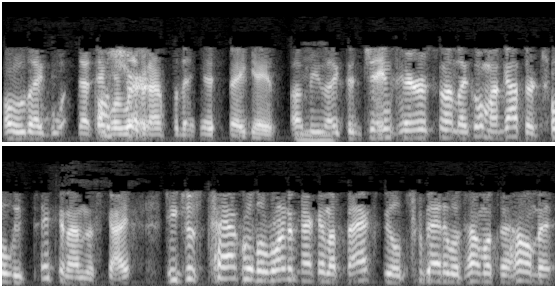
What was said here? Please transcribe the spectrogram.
Oh, like that they Oh, were sure. levied on for the hits they gave. I mean, like the James Harrison. I'm like, oh my God, they're totally picking on this guy. He just tackled a running back in the backfield. Too bad it was helmet to helmet,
